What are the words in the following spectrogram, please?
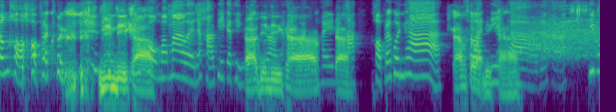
ต้องขอขอบพระคุณยินดีครับ พี่พงษ์มาก ๆ เลยนะคะ พี่กระทิงครับของเายินดีนะะครับมาดูให้นะครัคะบขอบพระคุณค่ะ ครับ สวัสดีครับค่ะนะคะ พี่พ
